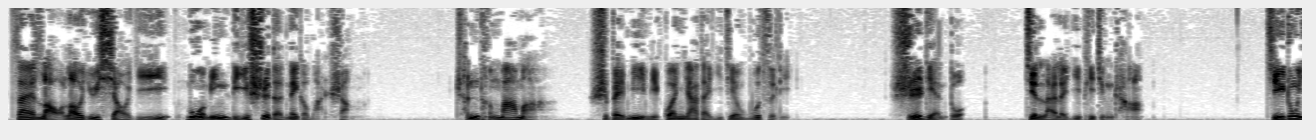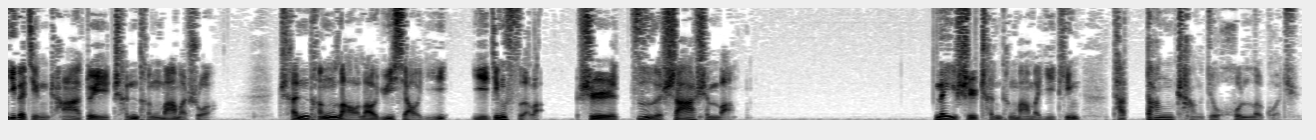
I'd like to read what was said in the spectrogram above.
在姥姥与小姨莫名离世的那个晚上，陈腾妈妈是被秘密关押在一间屋子里。十点多，进来了一批警察。其中一个警察对陈腾妈妈说：“陈腾姥姥与小姨已经死了，是自杀身亡。”那时，陈腾妈妈一听，她当场就昏了过去。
